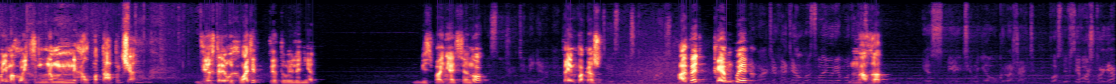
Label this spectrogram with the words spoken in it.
Будем охотиться на Михаила Потапыча. Две стрелы хватит этого или нет? Без понятия, но время покажет. Опять кэмбэк назад. Не смейте мне угрожать после всего, что я...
